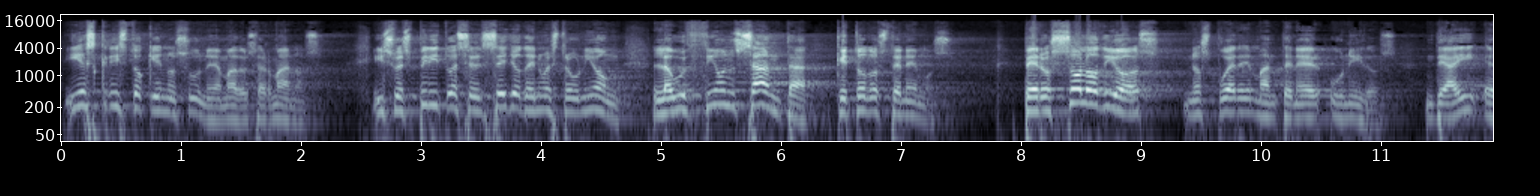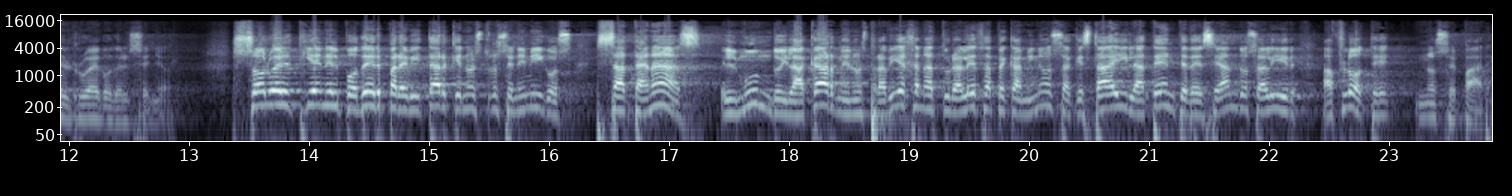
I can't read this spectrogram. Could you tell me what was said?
Y es Cristo quien nos une, amados hermanos. Y su Espíritu es el sello de nuestra unión, la unción santa que todos tenemos. Pero solo Dios nos puede mantener unidos. De ahí el ruego del Señor. Solo Él tiene el poder para evitar que nuestros enemigos, Satanás, el mundo y la carne, nuestra vieja naturaleza pecaminosa que está ahí latente deseando salir a flote, nos separen.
